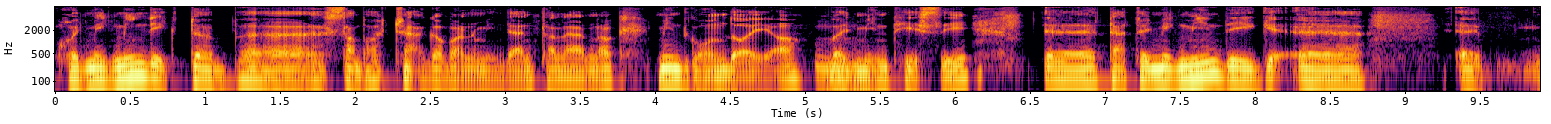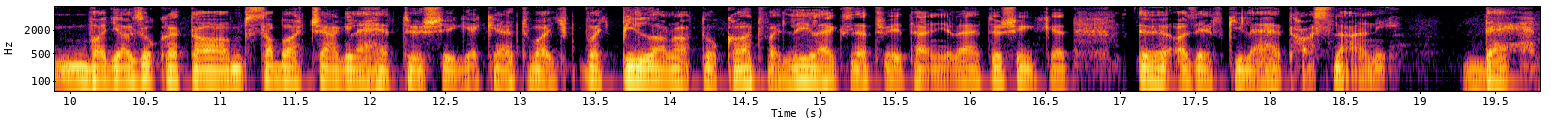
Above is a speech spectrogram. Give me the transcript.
hogy még mindig több szabadsága van minden tanárnak, mint gondolja, mm. vagy mint hiszi. Tehát, hogy még mindig vagy azokat a szabadság lehetőségeket, vagy, vagy pillanatokat, vagy lélegzetvételnyi lehetőségeket azért ki lehet használni. De,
